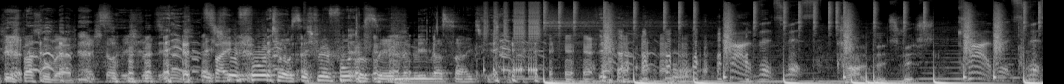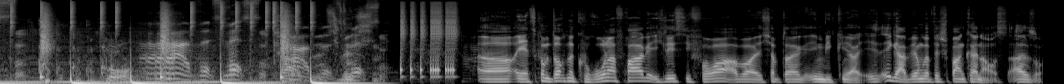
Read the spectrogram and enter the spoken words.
Viel Spaß, Hubert. Ich ich. Ich will Fotos, ich will Fotos sehen, wenn du ihm das zeigst. Äh, jetzt kommt doch eine Corona-Frage. Ich lese die vor, aber ich habe da irgendwie. Ja, egal, wir haben gesagt, wir sparen keinen aus. Also,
